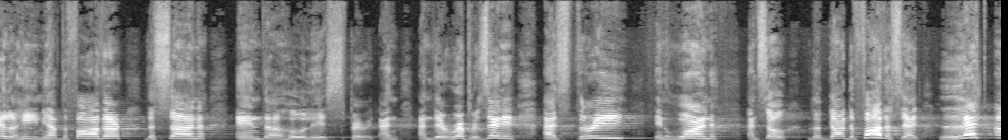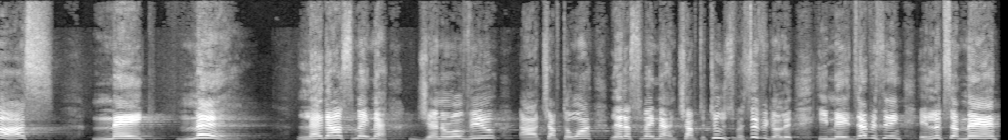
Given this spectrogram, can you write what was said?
Elohim. You have the Father, the Son, and the Holy Spirit. And, and they're represented as three in one and so the God the Father said, Let us make man. Let us make man. General view, uh, chapter 1, let us make man. Chapter 2, specifically, he made everything. He looks at man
